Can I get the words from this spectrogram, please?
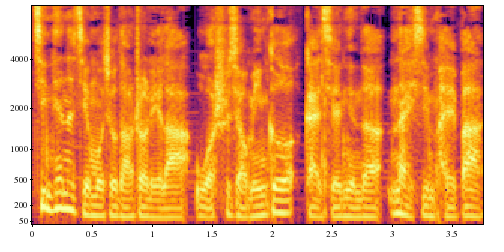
今天的节目就到这里了。我是小明哥，感谢您的耐心陪伴。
